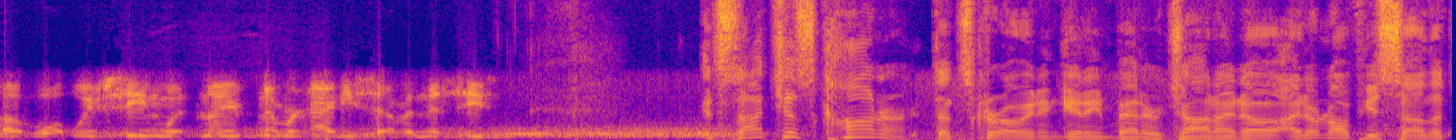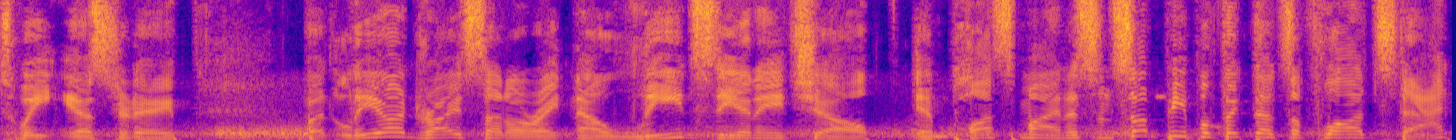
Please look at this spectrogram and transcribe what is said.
of what we've seen with number 97 this season. It's not just Connor that's growing and getting better, John. I know. I don't know if you saw the tweet yesterday, but Leon Draisaitl right now leads the NHL in plus minus, and some people think that's a flawed stat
